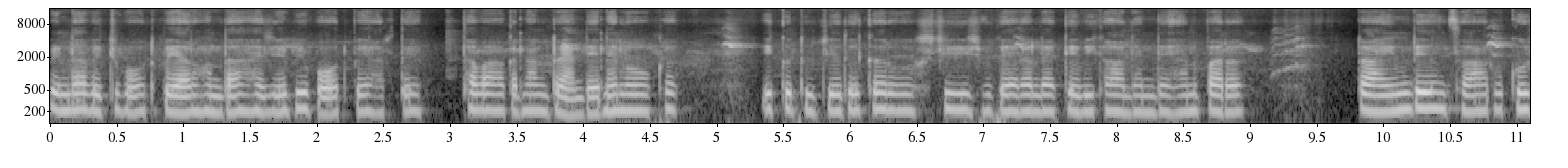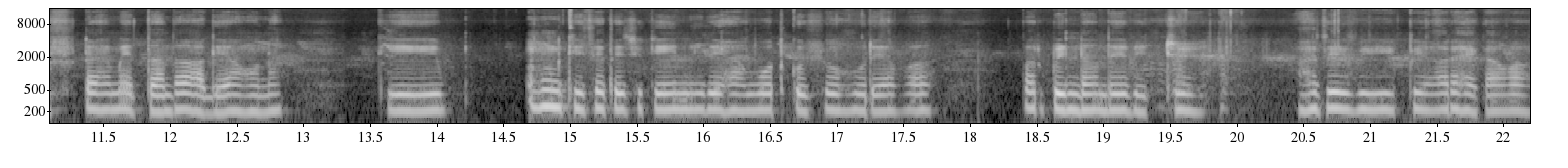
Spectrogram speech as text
ਪਿੰਡਾਂ ਵਿੱਚ ਬਹੁਤ ਪਿਆਰ ਹੁੰਦਾ, ਹਜੇ ਵੀ ਬਹੁਤ ਪਿਆਰ ਤੇ ਥਵਾਕ ਨਾਲ ਰਹਿੰਦੇ ਨੇ ਲੋਕ। ਇੱਕ ਦੂਜੇ ਦੇ ਘਰੋਂ ਚੀਜ਼ ਵਗੈਰਾ ਲੈ ਕੇ ਵੀ ਖਾ ਲੈਂਦੇ ਹਨ, ਪਰ ਟਾਈਮ ਦੇ ਅਨੁਸਾਰ ਕੁਛ ਟਾਈਮ ਇੱਦਾਂ ਦਾ ਆ ਗਿਆ ਹੁਣ ਕਿ ਹੁਣ ਕਿਸੇ 'ਤੇ ਯਕੀਨ ਨਹੀਂ ਰਿਹਾ, ਬਹੁਤ ਕੁਛ ਹੋ ਰਿਹਾ ਵਾ, ਪਰ ਪਿੰਡਾਂ ਦੇ ਵਿੱਚ ਹਜੇ ਵੀ ਪਿਆਰ ਹੈਗਾ ਵਾ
